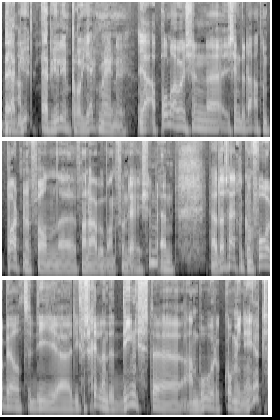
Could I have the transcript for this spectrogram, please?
Daar ja, hebben, jullie, hebben, jullie een project mee nu? Ja, Apollo is, een, uh, is inderdaad een partner van, uh, van Rabobank Foundation. En nou, dat is eigenlijk een voorbeeld die, uh, die verschillende diensten aan boeren combineert.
